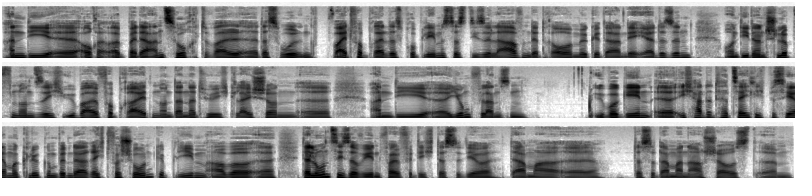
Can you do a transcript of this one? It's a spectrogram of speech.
an die, äh, auch äh, bei der Anzucht, weil äh, das wohl ein weit verbreitetes Problem ist, dass diese Larven der Trauermücke da an der Erde sind und die dann schlüpfen und sich überall verbreiten und dann natürlich gleich schon äh, an die äh, Jungpflanzen übergehen. Ich hatte tatsächlich bisher immer Glück und bin da recht verschont geblieben, aber da lohnt sich auf jeden Fall für dich, dass du dir da mal, dass du da mal nachschaust, ähm,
